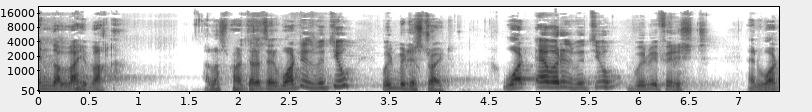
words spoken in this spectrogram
عِنْدَ اللَّهِ بَاقٍ Allah subhanahu wa ta'ala said, what is with you will be destroyed. Whatever is with you will be finished and what,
